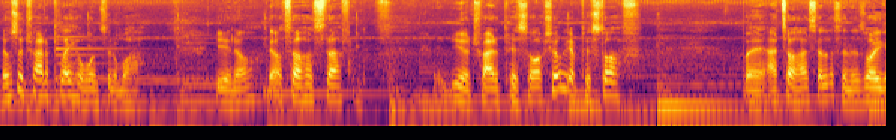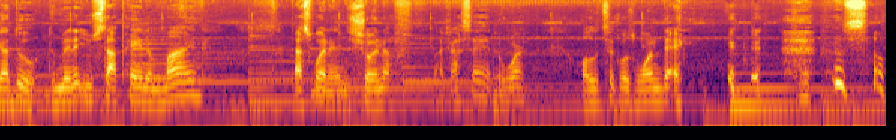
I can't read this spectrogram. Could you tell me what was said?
they also try to play her once in a while. You know, they'll tell her stuff, and you know, try to piss off. She'll get pissed off. But I told her, I said, listen, that's all you gotta do. The minute you stop paying them mind, that's when. And sure enough, like I said, it worked. All it took was one day. so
